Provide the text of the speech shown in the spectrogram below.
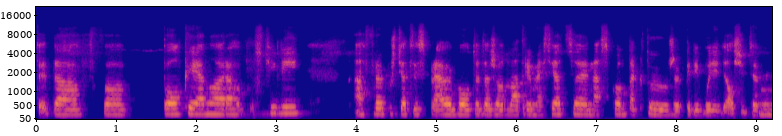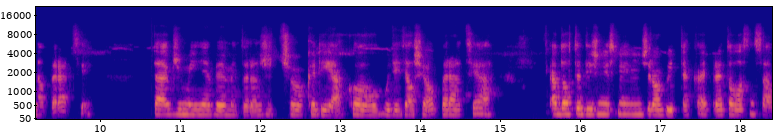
Teda v polke januára ho pustili a v prepušťacej správe bolo teda, že o 2-3 mesiace nás kontaktujú, že kedy bude ďalší termín operácie. Takže my nevieme teraz, že čo, kedy, ako bude ďalšia operácia a dovtedy, že nesmie nič robiť, tak aj preto vlastne sa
